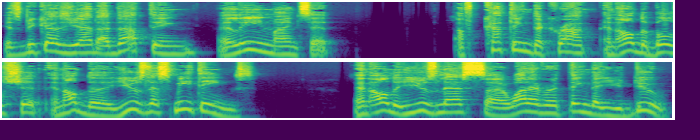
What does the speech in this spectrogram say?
it's because you had adapting a lean mindset of cutting the crap and all the bullshit and all the useless meetings and all the useless uh, whatever thing that you do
